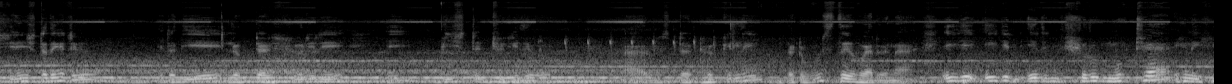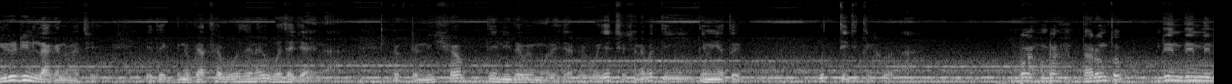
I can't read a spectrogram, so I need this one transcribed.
সিরিঞ্জটা দেখেছ? এটা দিয়ে লোকটার শরীরে এই বিষটা ঢুকিয়ে দেবো। বিষটা ঢুকিলে একটু বুঝতে পারবে না। এই যে এই যে এর শুরুর মুখটা এখানে হিরোডিন লাগানো আছে। এতে কোনো ব্যথা বোঝে না বোঝা যায় না। লোকটা নিঃশব্দে নীরবে মরে যাবে বুঝেছ? সেনাপতি তুমি এত উত্তেজিত হো না। বাহ বাহ দারুণ তো। দিন দিন দিন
